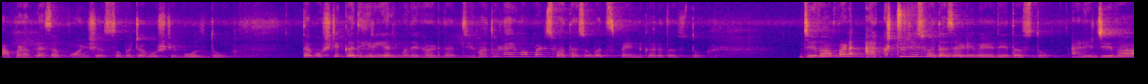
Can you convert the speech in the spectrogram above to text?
आपण आपल्या सबकॉन्शियससोबत ज्या गोष्टी बोलतो त्या गोष्टी कधी रिअलमध्ये घडतात? जेव्हा तो टाईम आपण स्वतःसोबत स्पेंड करत असतो जेव्हा आपण ॲक्च्युली स्वतःसाठी वेळ देत असतो आणि जेव्हा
